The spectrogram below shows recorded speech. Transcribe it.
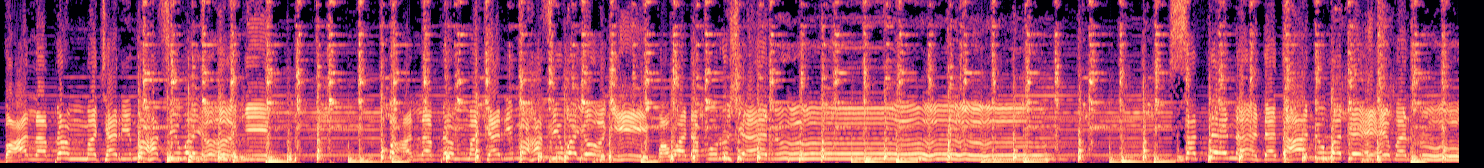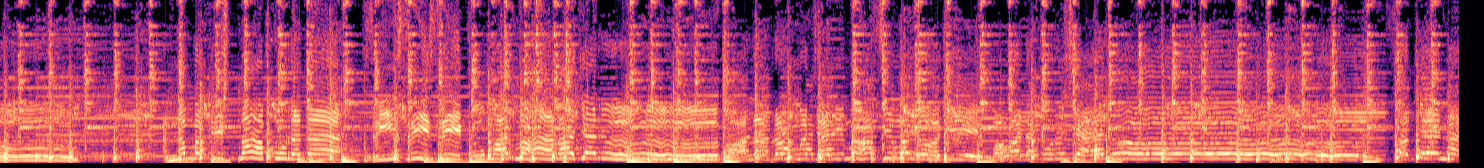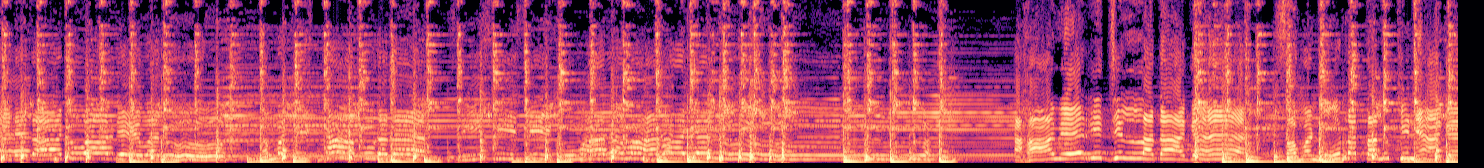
బాల బ్రహ్మచరి మహాశివయోగి బాల బ్రహ్మచరి మహాశివయోగి పవడ పురుష ಜಿಲ್ಲಾದಾಗ ಸಮನೂರ ತಾಲೂಕಿನ್ಯಾಗ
